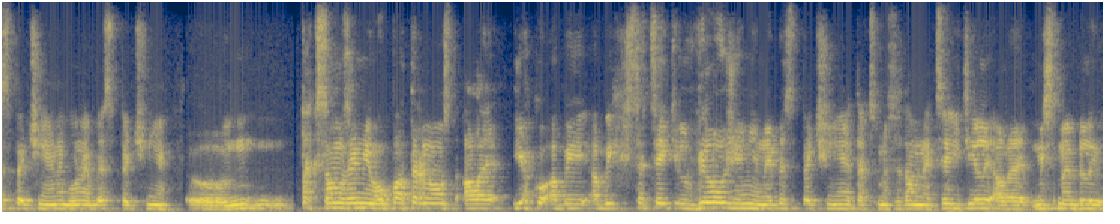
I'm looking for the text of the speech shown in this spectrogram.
bezpečně nebo nebezpečně, eh, tak samozřejmě opatrnost, ale jako aby, abych se cítil vyloženě nebezpečně, tak jsme se tam necítili, ale my jsme byli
